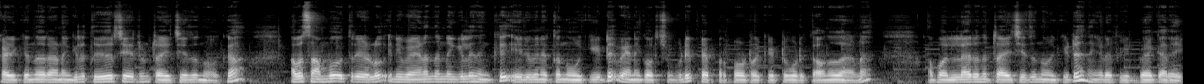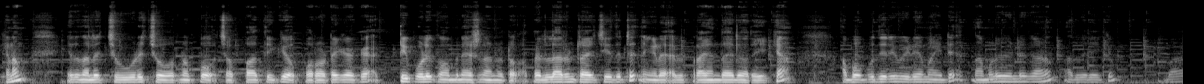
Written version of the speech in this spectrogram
കഴിക്കുന്നവരാണെങ്കിൽ തീർച്ചയായിട്ടും ട്രൈ ചെയ്ത് നോക്കുക. അപ്പോൾ സംഭവം ഇത്രയേ ഉള്ളൂ. ഇനി വേണമെന്നുണ്ടെങ്കിൽ നിങ്ങൾക്ക് എരിവിനൊക്കെ നോക്കിയിട്ട് വേണമെങ്കിൽ കുറച്ചും കൂടി പെപ്പർ പൗഡറൊക്കെ ഇട്ട് കൊടുക്കാവുന്നതാണ്. അപ്പോൾ എല്ലാവരും ഒന്ന് ട്രൈ ചെയ്ത് നോക്കിയിട്ട് നിങ്ങളുടെ ഫീഡ്ബാക്ക് അറിയിക്കണം. ഇത് നല്ല ചൂട് ചോറിനൊപ്പോ ചപ്പാത്തിക്കോ പൊറോട്ടയ്ക്കോ ഒക്കെ അടിപൊളി കോമ്പിനേഷനാണ് കേട്ടോ. അപ്പോൾ എല്ലാവരും ട്രൈ ചെയ്തിട്ട് നിങ്ങളുടെ അഭിപ്രായം എന്തായാലും അറിയിക്കാം. അപ്പോൾ പുതിയൊരു വീഡിയോ ആയിട്ട് നമ്മൾ വീണ്ടും കാണും. അതുവരേക്കും ബൈ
